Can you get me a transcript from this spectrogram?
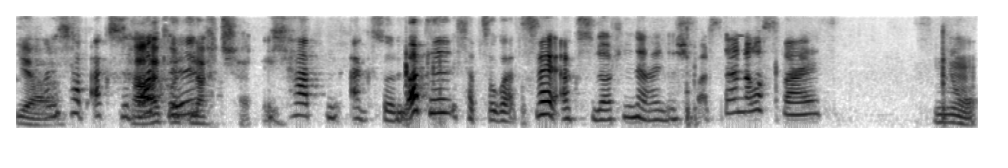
Ja. Und ich habe Tag Axolotl. und Nachtschatten. Ich habe einen Axolotl. Ich habe sogar zwei Axolotl. Der eine ist schwarz, der andere ist weiß. Ja.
